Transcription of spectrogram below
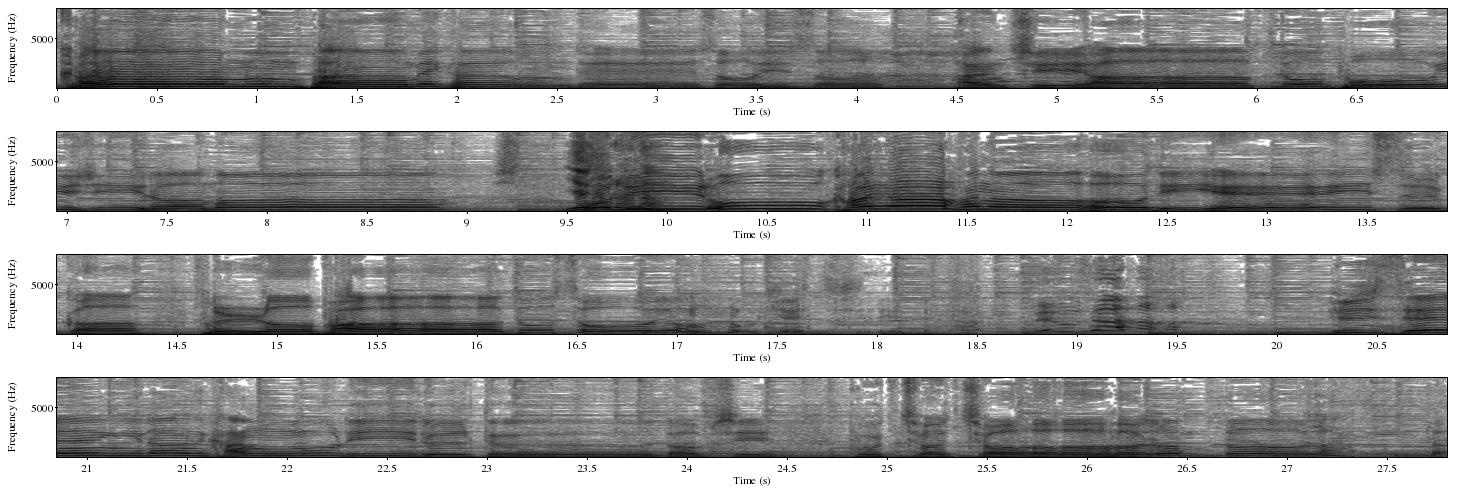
검은 밤의 가운데 서 있어. 한 치 앞도 보이질 않아. 어디로 가야 하나? 어디에 있을까? 불러봐도 소용없겠지. 왜 웃어? 인생이란 강물이를 뜻없이 부처처럼 떠났다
